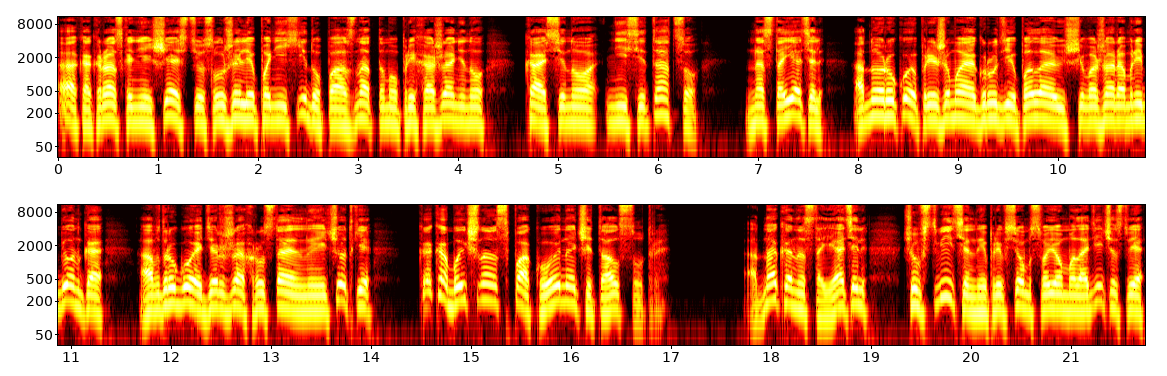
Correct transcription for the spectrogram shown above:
А как раз к несчастью служили панихиду по знатному прихожанину Касино Ниситацу, настоятель, одной рукой прижимая к груди пылающего жаром ребенка, а в другой, держа хрустальные четки, как обычно, спокойно читал сутры. Однако настоятель, чувствительный при всем своем молодечестве,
